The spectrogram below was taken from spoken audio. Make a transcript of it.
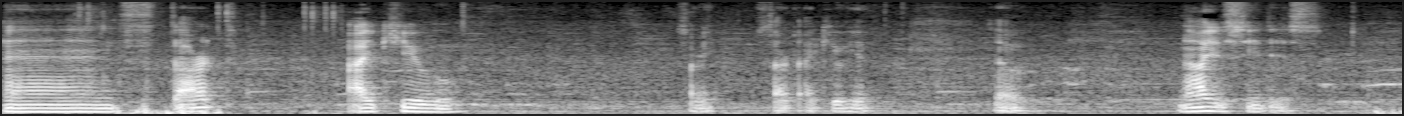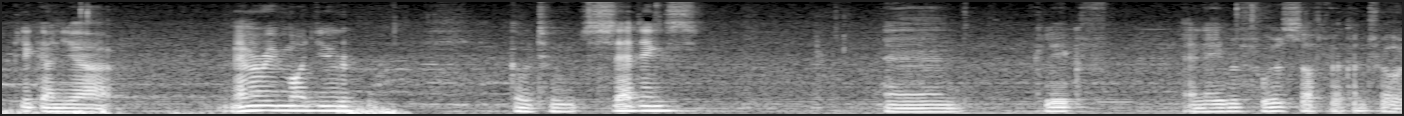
and start iCUE sorry start iCUE here. So now you see this. Click on your memory module go to settings and click enable full software control.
